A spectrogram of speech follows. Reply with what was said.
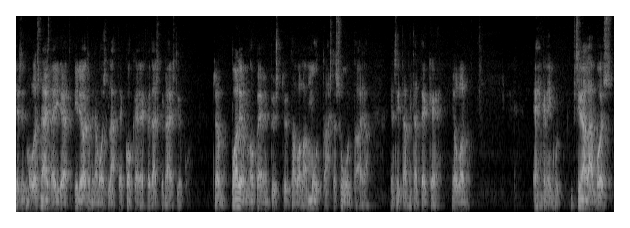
ja sitten mulla olisi näitä ideoita, ideoita mitä voisin lähteä kokeilemaan, että vetäisikö näistä joku. Se on paljon nopeammin pystyy tavallaan muuttaa sitä suuntaa ja, ja sitä, mitä tekee, jolloin ehkä niin kuin sinällään voisi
